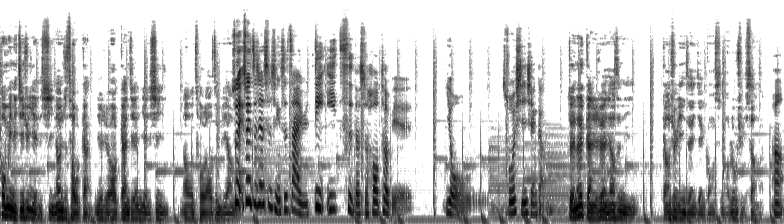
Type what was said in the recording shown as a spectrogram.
后面你进去演戏，然后你就超干，你就觉得哦，干今天演戏，然后酬劳怎么样？所以，所以这件事情是在于第一次的时候特别有所谓新鲜感吗？对，那个感觉就很像是你刚去应征一间公司，然后录取上来，嗯，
